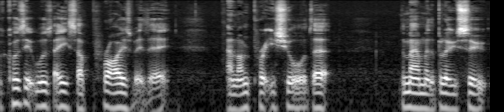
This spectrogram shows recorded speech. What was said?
because it was a surprise visit, and I'm pretty sure that the man with the blue suit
